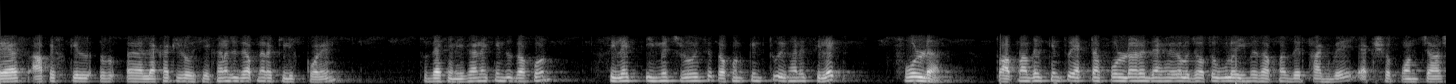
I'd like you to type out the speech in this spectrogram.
ব্যাস আপ স্কেল লেখাটি রয়েছে। এখানে যদি আপনারা ক্লিক করেন, তো দেখেন এখানে কিন্তু তখন সিলেক্ট ইমেজ রয়েছে, তখন কিন্তু এখানে সিলেক্ট ফোল্ডার তো আপনাদের কিন্তু একটা ফোল্ডারে দেখা গেল যতগুলো ইমেজ আপনাদের থাকবে, একশো পঞ্চাশ।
